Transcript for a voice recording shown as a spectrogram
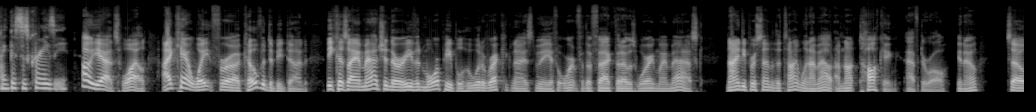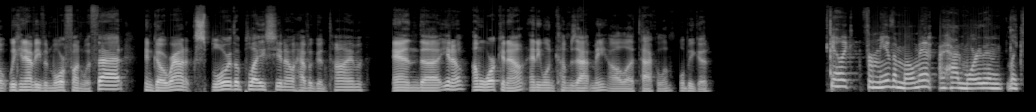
Like this is crazy. Oh yeah, it's wild. I can't wait for uh, COVID to be done because I imagine there are even more people who would have recognized me if it weren't for the fact that I was wearing my mask. Ninety percent of the time when I'm out, I'm not talking. After all, you know. So we can have even more fun with that. Can go around, explore the place, you know, have a good time. And uh, you know, I'm working out. Anyone comes at me, I'll uh, tackle them. We'll be good. Yeah, like for me, the moment I had more than like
